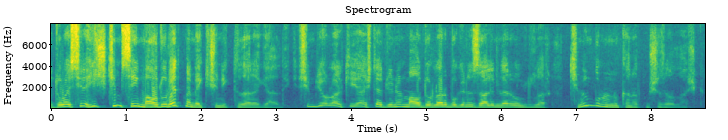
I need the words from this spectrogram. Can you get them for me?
Ve dolayısıyla hiç kimseyi mağdur etmemek için iktidara geldik. Şimdi diyorlar ki ya işte dünün mağdurları bugünün zalimleri oldular. Kimin burnunu kanatmışız Allah aşkına?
